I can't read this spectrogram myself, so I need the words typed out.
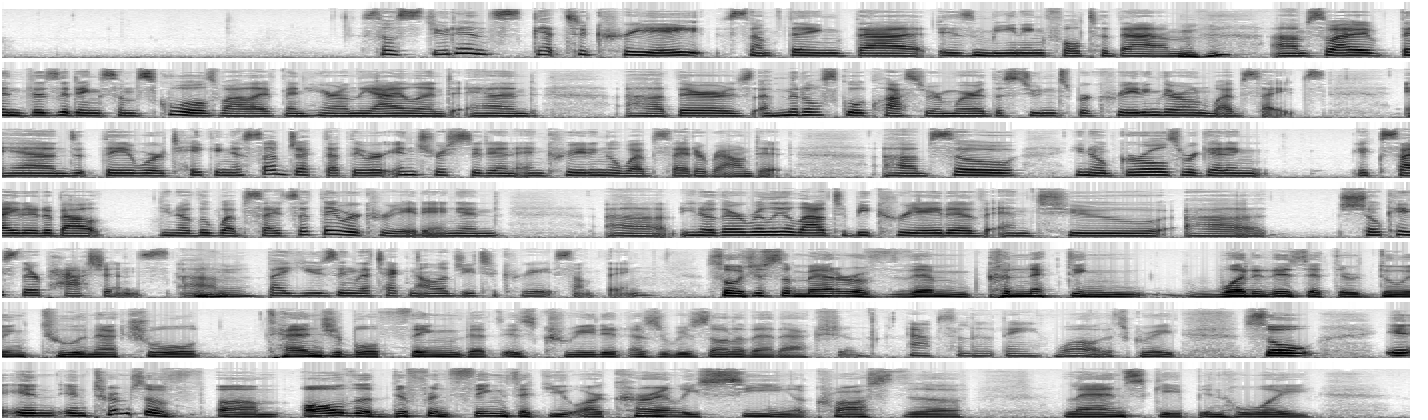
So students get to create something that is meaningful to them. Mm-hmm. Um, so I've been visiting some schools while I've been here on the island, and uh, there's a middle school classroom where the students were creating their own websites, and they were taking a subject that they were interested in and creating a website around it. Um, so you know, girls were getting excited about you know the websites that they were creating, and uh, you know they're really allowed to be creative and to uh, showcase their passions um, mm-hmm. by using the technology to create something. So it's just a matter of them connecting what it is that they're doing to an actual tangible thing that is created as a result of that action. Absolutely. Wow, that's great. So, in in terms of um, all the different things that you are currently seeing across the landscape in Hawaii,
